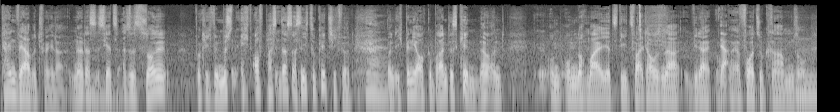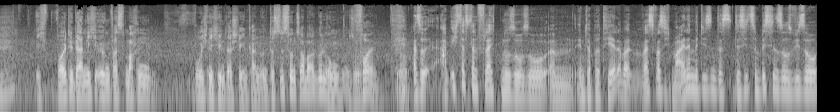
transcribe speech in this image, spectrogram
kein Werbetrailer. Ne? Das ist jetzt, also es soll wirklich, wir müssen echt aufpassen, dass das nicht zu kitschig wird. Ja. Und ich bin ja auch gebranntes Kind. Ne? Und äh, um, um nochmal jetzt die 2000er wieder Ja. hervorzukramen. So. Ich wollte da nicht irgendwas machen, wo ich nicht hinterstehen kann. Und das ist uns aber gelungen. Also, Voll. Ja. Also habe ich das dann vielleicht nur so, so ähm, interpretiert, aber weißt du, was ich meine mit diesen, das, das sieht so ein bisschen so wie so,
